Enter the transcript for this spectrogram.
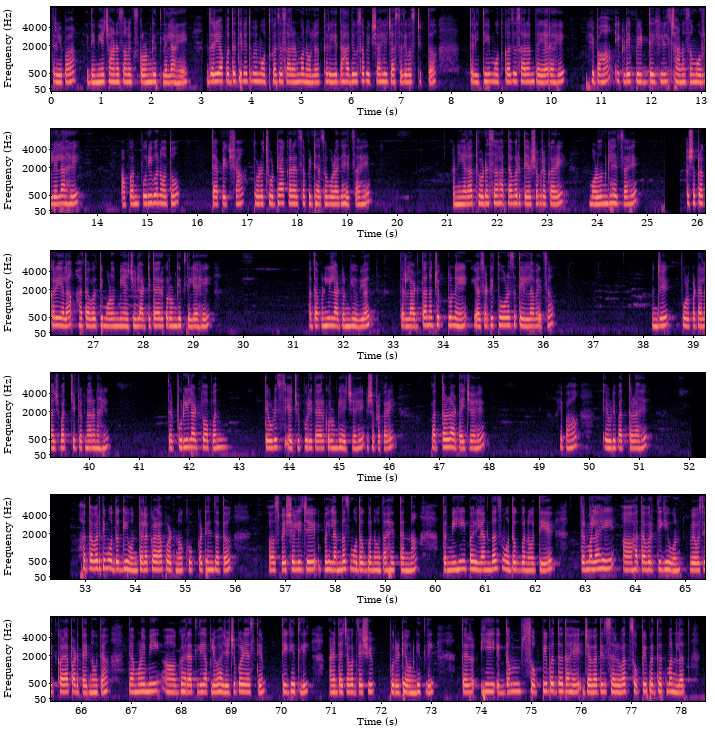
तर हे पहा इथे मी हे छान असं मिक्स करून घेतलेलं आहे. जर या पद्धतीने तुम्ही मोदकाचं सारण बनवलं तर हे दहा दिवसापेक्षा हे जास्त दिवस टिकतं. तर इथे मोदकाचं सारण तयार आहे. हे पहा इकडे पीठ देखील छान असं मुरलेलं आहे. आपण पुरी बनवतो. त्यापेक्षा थोडं छोट्या आकाराचा पिठाचा गोळा घ्यायचा आहे. आणि याला थोडंसं हातावरती अशा प्रकारे मळून घ्यायचं आहे. अशा प्रकारे याला हातावरती मळून मी याची लाटी तयार करून घेतलेली आहे. आता आपण ही लाटून घेऊयात. तर लाटताना चिकटू नये यासाठी थोडंसं तेल लावायचं. म्हणजे पोळपटाला अजिबात चिटकणार नाही. तर पुरी लाटतो आपण. तेवढीच याची पुरी तयार करून घ्यायची आहे अशा प्रकारे. पातळ लाटायची आहे. हे पहा एवढी पातळ आहे. हातावरती मोदक घेऊन त्याला कळा पडणं खूप कठीण जातं. स्पेशली जे पहिल्यांदाच मोदक बनवत आहेत त्यांना. तर मी ही पहिल्यांदाच मोदक बनवते आहे तर मला ही हातावरती घेऊन व्यवस्थित कळ्या पाडता येत नव्हत्या. त्यामुळे मी घरातली आपली भाजीची पळी असते ती घेतली आणि त्याच्यावरती अशी पुरी ठेवून घेतली. तर ही एकदम सोपी पद्धत आहे. जगातील सर्वात सोपी पद्धत म्हणलं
